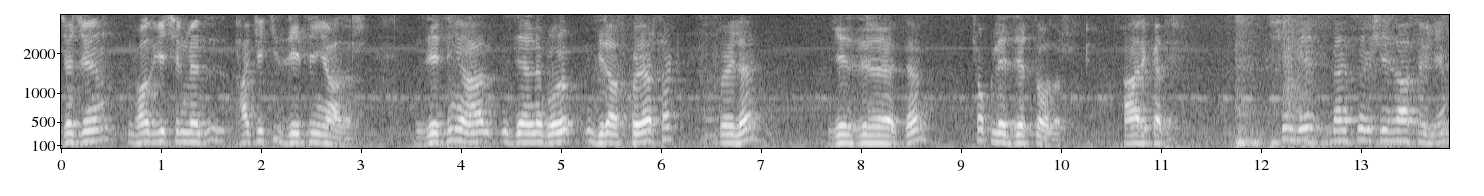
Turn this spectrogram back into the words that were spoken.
Cacığın vazgeçilmezi hakiki zeytinyağıdır. Zeytinyağı üzerine biraz koyarsak böyle gezdirilerekten çok lezzetli olur. Harikadır. Şimdi ben size bir şey daha söyleyeyim.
